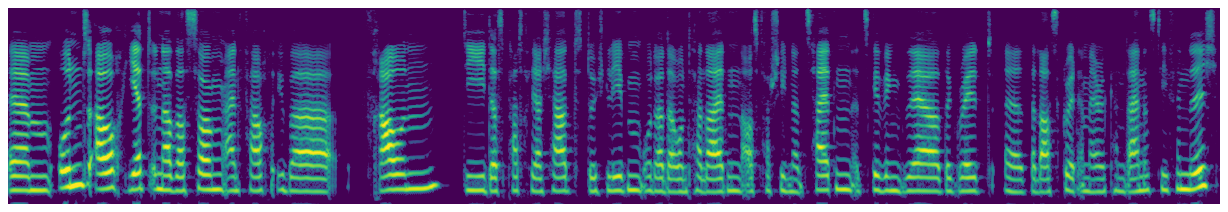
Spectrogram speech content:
Ähm, und auch Yet Another Song einfach über Frauen, die das Patriarchat durchleben oder darunter leiden aus verschiedenen Zeiten. It's giving there the great, uh, the last great American Dynasty, finde ich.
